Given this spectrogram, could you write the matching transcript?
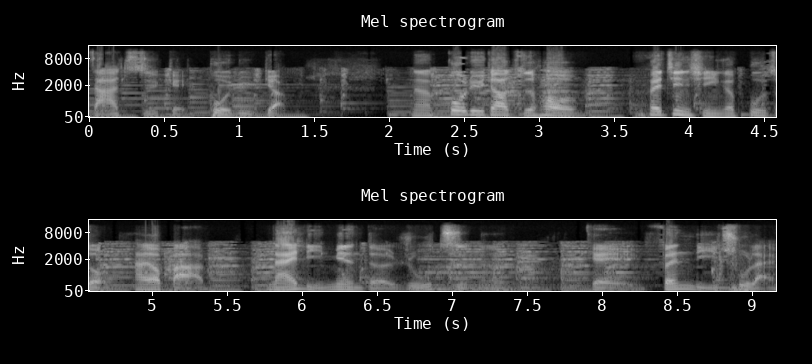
杂质给过滤掉，那过滤掉之后，会进行一个步骤，它要把奶里面的乳脂呢给分离出来。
